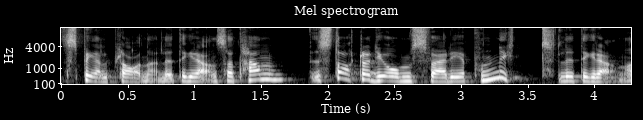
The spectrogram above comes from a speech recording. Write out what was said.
spelplanen lite grann. Så att han startade ju om Sverige på nytt lite grann.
